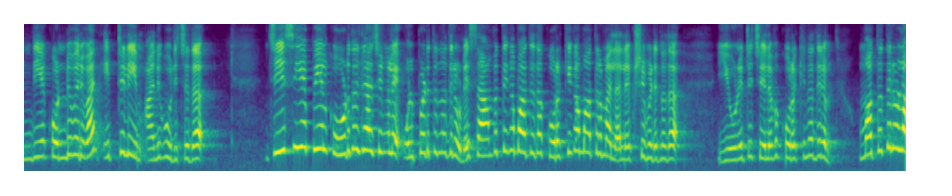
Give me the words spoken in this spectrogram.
ഇന്ത്യയെ കൊണ്ടുവരുവാൻ ഇറ്റലിയും അനുകൂലിച്ചത്. ജി സി എ പിയിൽ കൂടുതൽ രാജ്യങ്ങളെ ഉൾപ്പെടുത്തുന്നതിലൂടെ സാമ്പത്തിക ബാധ്യത കുറയ്ക്കുക മാത്രമല്ല ലക്ഷ്യമിടുന്നത്. യൂണിറ്റ് ചെലവ് കുറയ്ക്കുന്നതിനും മൊത്തത്തിലുള്ള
